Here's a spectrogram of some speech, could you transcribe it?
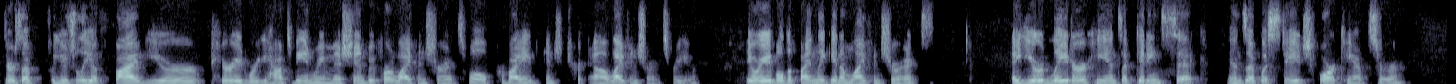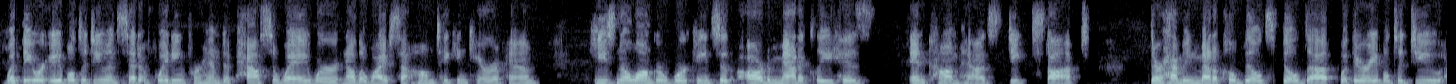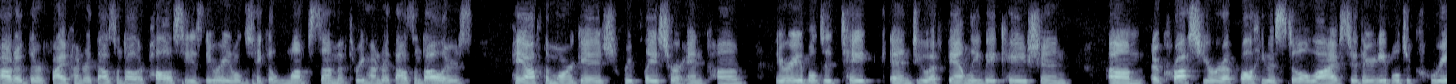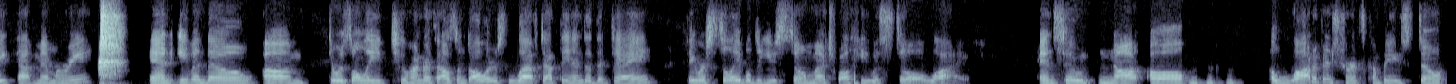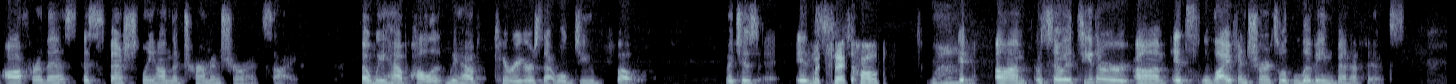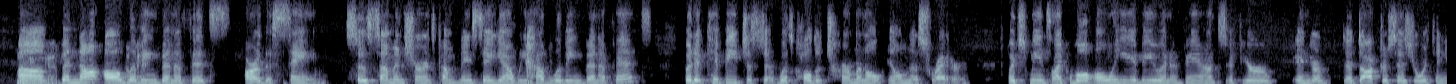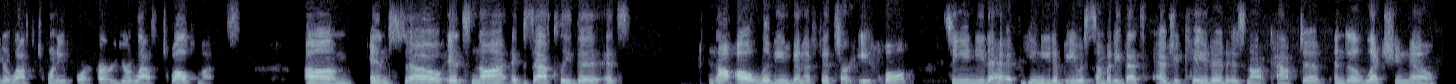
There's a usually a five year period where you have to be in remission before life insurance will provide uh, life insurance for you. They were able to finally get him life insurance. A year later, he ends up getting sick, ends up with stage four cancer what they were able to do instead of waiting for him to pass away where now the wife's at home taking care of him he's no longer working. So automatically his income has de- stopped. They're having medical bills build up. What they were able to do out of their $500000 policy is they were able to take a lump sum of $300000 pay off the mortgage replace her income. They were able to take and do a family vacation um, across Europe while he was still alive. So they're able to create that memory. And even though um, there was only $200,000 left at the end of the day, they were still able to use so much while he was still alive. And so, not all, a lot of insurance companies don't offer this, especially on the term insurance side. But we have poli- we have carriers that will do both, which is it's What's that called? Wow. it- um, so it's either, um, it's life insurance with living benefits. Living Um, but not all Okay. living benefits are the same. So some insurance companies say, yeah, we have living benefits, but it could be just a- what's called a terminal illness rider, which means like we'll only give you an advance if you're in your, the doctor says you're within your last 24 or your last 12 months. Um, and so it's not exactly the, it's not all living benefits are equal. So you need to you need to be with somebody that's educated, is not captive, and to let you know.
